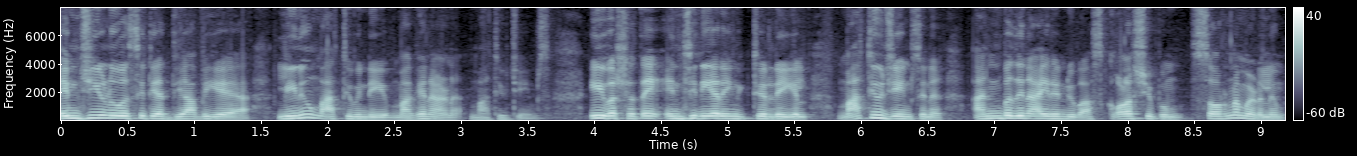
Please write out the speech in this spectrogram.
എം ജി യൂണിവേഴ്സിറ്റി അധ്യാപികയായ ലിനു മാത്യുവിന്റെയും മകനാണ് മാത്യു ജെയിംസ്. ഈ വർഷത്തെ എഞ്ചിനീയറിംഗ് വിക്ടറിഡേയിൽ മാത്യു ജെയിംസിന് അൻപതിനായിരം രൂപ സ്കോളർഷിപ്പും സ്വർണ മെഡലും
